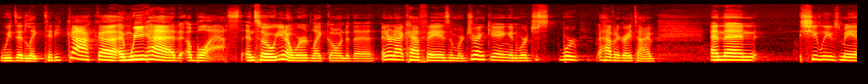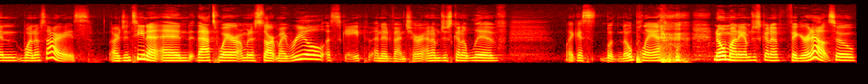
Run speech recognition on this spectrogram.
we did Lake Titicaca and we had a blast. And so, you know, we're like going to the internet cafes and we're drinking and we're just we're having a great time. And then she leaves me in Buenos Aires, Argentina, and that's where I'm going to start my real escape and adventure and I'm just going to live like I with no plan, no money. I'm just gonna figure it out. So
